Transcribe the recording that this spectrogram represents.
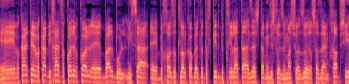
אה, מכבי תל אביב מכבי חיפה קודם כל אה, בלבול ניסה אה, בכל זאת לא לקבל את התפקיד בתחילת הזה שתמיד יש לו איזה משהו הזוי עכשיו זה היה עם חבשי.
